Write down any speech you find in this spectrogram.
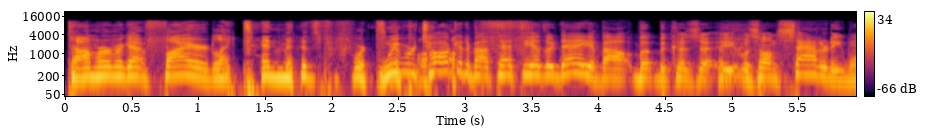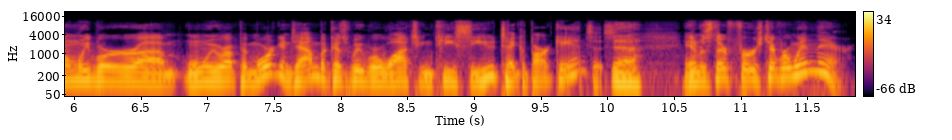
Tom Herman got fired like ten minutes before. we were talking about that the other day about, but because uh, it was on Saturday when we were um, when we were up in Morgantown because we were watching TCU take apart Kansas. Yeah. and it was their first ever win there.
